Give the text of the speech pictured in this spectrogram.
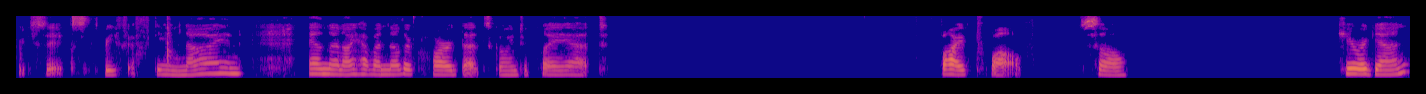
3, 6, 3, 15, 9. And then I have another card that's going to play at 512. So here again,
